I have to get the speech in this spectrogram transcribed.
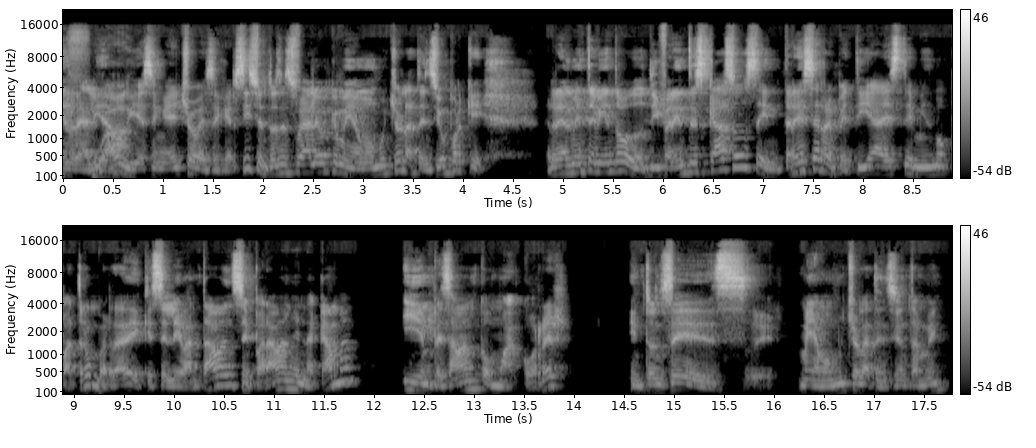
en realidad hubiesen hecho ese ejercicio. Entonces fue algo que me llamó mucho la atención porque realmente viendo diferentes casos, en tres se repetía este mismo patrón, ¿verdad? De que se levantaban, se paraban en la cama y empezaban como a correr. Entonces, eh, me llamó mucho la atención también.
